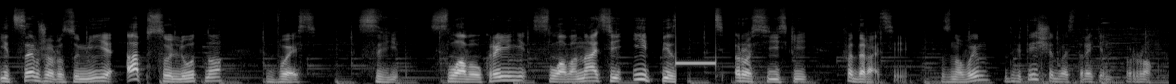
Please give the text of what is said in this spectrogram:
і це вже розуміє абсолютно весь світ. Слава Україні, слава нації і піз Російській Федерації з новим 2023 роком.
